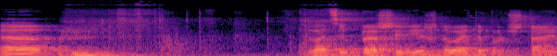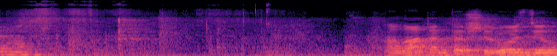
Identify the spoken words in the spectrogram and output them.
Е, 21 вірш, давайте прочитаємо. Галатам, перший розділ,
